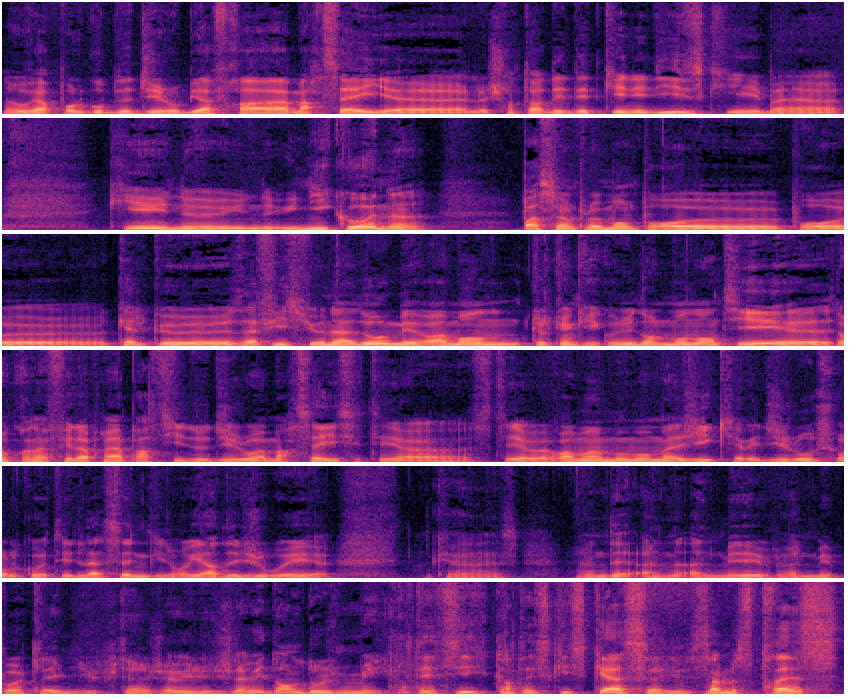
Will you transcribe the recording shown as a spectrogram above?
On a ouvert pour le groupe de Jello Biafra à Marseille, euh, le chanteur des Dead Kennedys, qui est, ben, qui est une, une, une icône. Pas simplement pour, euh, pour euh, quelques aficionados, mais vraiment quelqu'un qui est connu dans le monde entier. Euh, Donc on a fait la première partie de Jello à Marseille. C'était euh, c'était vraiment un moment magique. Il y avait Jello sur le côté de la scène qui nous regardait jouer. Donc, un, de, un, un de mes, un de mes potes, là, il me dit Putain, je l'avais dans le dos, je me dis Mais quand est-ce, est-ce qu'il se casse? Ça me stresse.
